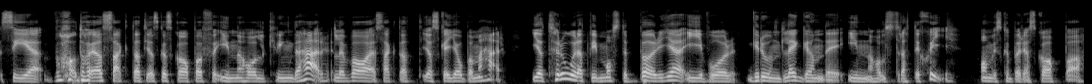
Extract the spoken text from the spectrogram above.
se vad har jag sagt att jag ska skapa för innehåll kring det här? Eller vad har jag sagt att jag ska jobba med här? Jag tror att vi måste börja i vår grundläggande innehållsstrategi om vi ska börja skapa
